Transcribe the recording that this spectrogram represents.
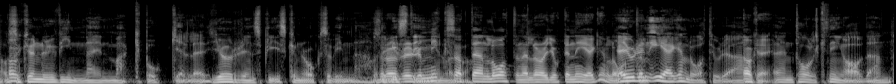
Och så kunde du vinna en Macbook eller juryns pris kunde du också vinna. Och Så har du remixat den låten eller har du gjort en egen låt? Jag gjorde en egen låt, gjorde jag. Okej. En tolkning av den.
